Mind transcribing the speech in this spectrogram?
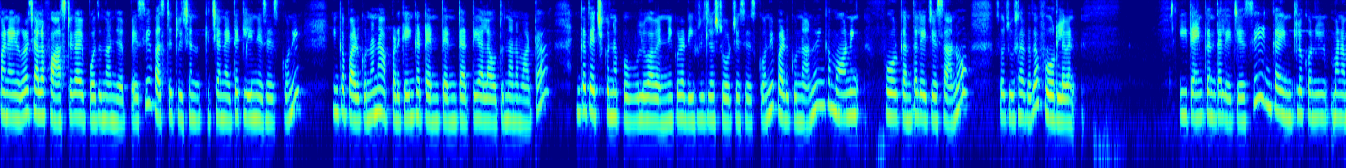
పని అయినా కూడా చాలా ఫాస్ట్గా అయిపోతుందని చెప్పేసి ఫస్ట్ కిచెన్ కిచెన్ అయితే క్లీన్ చేసేసుకొని ఇంకా పడుకున్నాను. అప్పటికే ఇంకా టెన్ టెన్ థర్టీ అలా అవుతుందన్నమాట. ఇంకా తెచ్చుకున్న పువ్వులు అవన్నీ కూడా డీప్ ఫ్రిడ్జ్లో స్టోర్ చేసేసుకొని పడుకున్నాను. ఇంకా మార్నింగ్ ఫోర్కి అంతా లేచేసాను. సో చూసారు కదా ఫోర్ లెవెన్ ఈ టైంకి అంతా లేచేసి ఇంకా ఇంట్లో కొన్ని మనం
